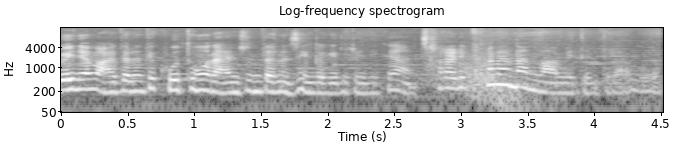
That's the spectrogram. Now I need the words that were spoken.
왜냐면 아들한테 고통을 안 준다는 생각이 들으니까 차라리 편안한 마음이 들더라고요.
